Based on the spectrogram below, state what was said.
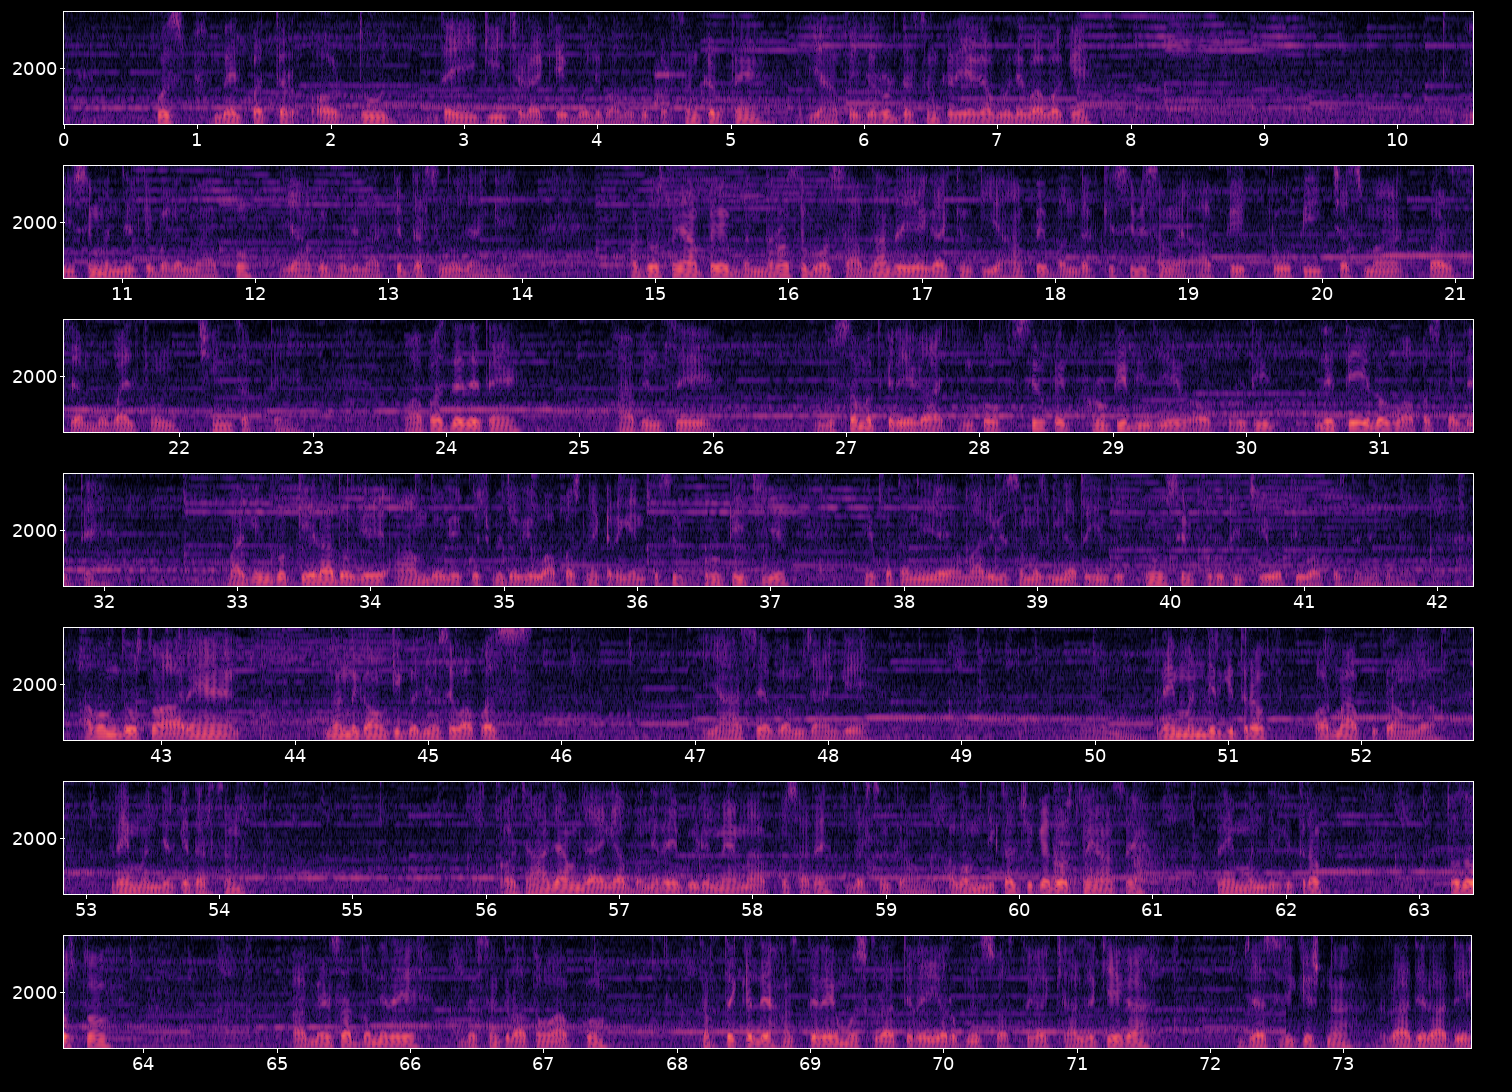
पुष्प, बेलपत्र और दूध, दही, घी चढ़ा के भोले बाबा को प्रसन्न करते हैं। यहाँ पे ज़रूर दर्शन करिएगा भोले बाबा के। इसी मंदिर के बगल में आपको यहाँ पे भोलेनाथ के दर्शन हो जाएँगे। और दोस्तों, यहाँ पे बंदरों से बहुत सावधान रहिएगा, क्योंकि यहाँ पे बंदर किसी भी समय आपके टोपी, चश्मा, पर्स या मोबाइल फ़ोन छीन सकते हैं। वापस दे देते हैं। आप इनसे गुस्सा मत करिएगा। इनको सिर्फ़ एक फ्रूटी दीजिए और फ्रूटी लेते ये लोग वापस कर देते हैं। बाकी इनको केला दोगे, आम दोगे, कुछ भी दोगे, वापस नहीं करेंगे। इनको सिर्फ़ फ्रूटी चाहिए। ये पता नहीं है हमारे भी समझ में नहीं आता कि इनको क्यों सिर्फ़ फ्रूटी चाहिए होती है वापस देने के लिए। अब हम दोस्तों आ रहे हैं नंदगांव की गलियों से वापस यहाँ से अब हम जाएँगे प्रेम मंदिर की तरफ़ और मैं आपको कराऊँगा प्रेम मंदिर के दर्शन। और जहाँ जहाँ हम जाएँगे, आप बने रहे वीडियो में, मैं आपको सारे दर्शन कराऊँगा। अब हम निकल चुके हैं दोस्तों यहाँ से प्रेम मंदिर की तरफ़। तो दोस्तों, आप मेरे साथ बने रहे दर्शन कराता हूँ आपको। तब तक के लिए हँसते रहे मुस्कुराते रहिए और अपने स्वास्थ्य का ख्याल रखिएगा। जय श्री कृष्ण राधे राधे।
